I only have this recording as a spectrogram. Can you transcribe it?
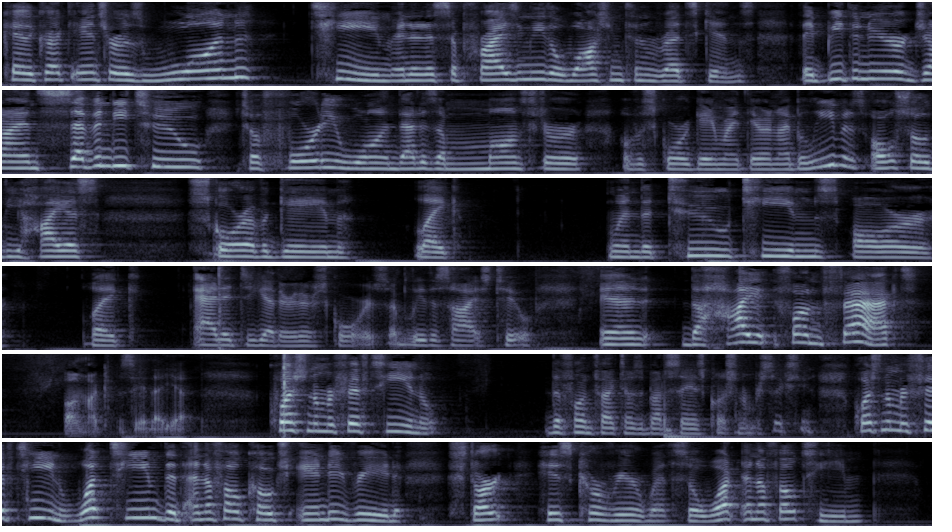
Okay, the correct answer is one team, and it is surprisingly the Washington Redskins. They beat the New York Giants 72 to 41. That is a monster of a score game right there, and I believe it is also the highest score of a game like when the two teams are like added together their scores. I believe this highest too. And the high fun fact, oh, I'm not to say that yet. Question number 15. The fun fact I was about to say is question number 16. Question number 15. What team did NFL coach Andy Reid start his career with? So, what NFL team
